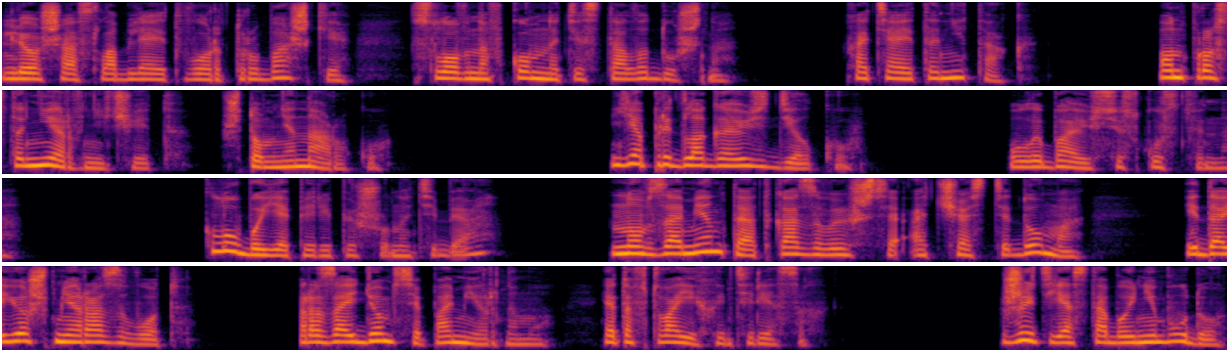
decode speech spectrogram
Лёша ослабляет ворот рубашки, словно в комнате стало душно. Хотя это не так. Он просто нервничает, что мне на руку. Я предлагаю сделку. Улыбаюсь искусственно. Клубы я перепишу на тебя, но взамен ты отказываешься от части дома и даешь мне развод. Разойдемся по-мирному. Это в твоих интересах. Жить я с тобой не буду,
